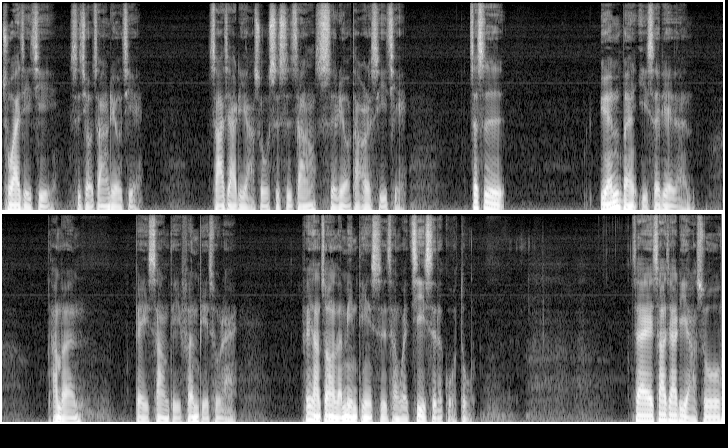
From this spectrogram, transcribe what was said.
出埃及记十九章六节，撒迦利亚书十四章十六到二十一节，这是原本以色列人，他们被上帝分别出来，非常重要的命定是成为祭司的国度。在撒迦利亚书，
